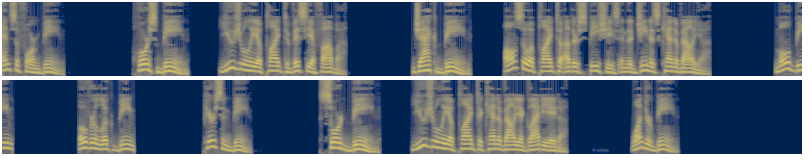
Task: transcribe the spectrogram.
Ensiform bean Horse bean, usually applied to Vicia faba. Jack bean also applied to other species in the genus Canavalia. Mole bean Overlook bean Pearson bean Sword bean, usually applied to Canavalia gladiata Wonder bean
